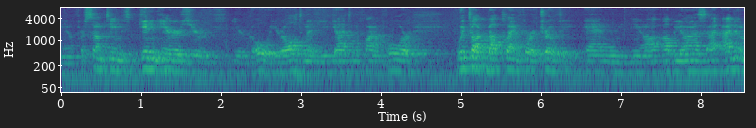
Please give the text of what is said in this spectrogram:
you know, for some teams, getting here is your, your goal, your ultimate, you got to the Final Four. We talked about playing for a trophy, and, you know, I'll, I'll be honest, I, I know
